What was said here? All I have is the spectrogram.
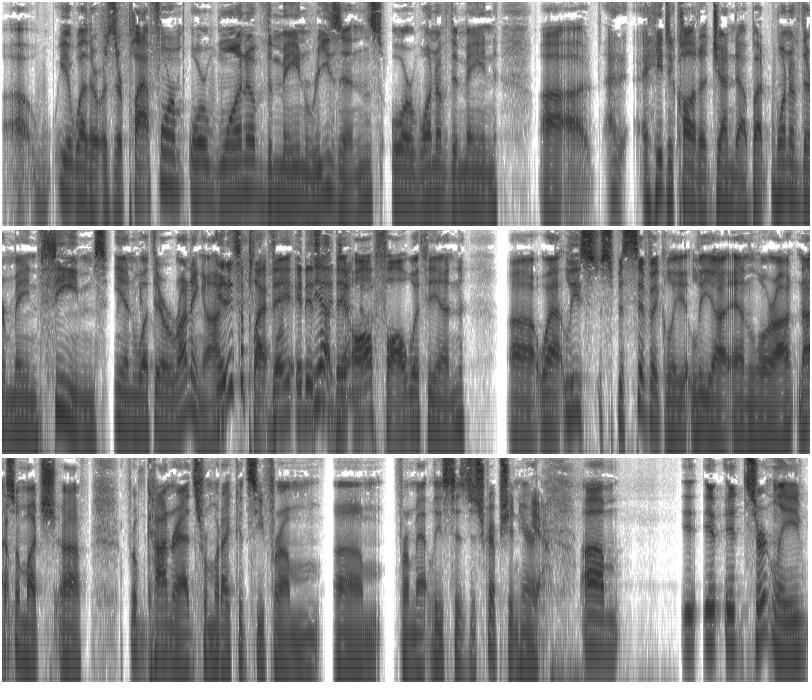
uh, whether it was their platform or one of the main reasons or one of the main, uh, I, I hate to call it agenda, but one of their main themes in what they're running on. It is a platform. They, it is. yeah, they all fall within. Uh, well, at least specifically Leah and Laura, not so much uh, from Conrad's, from what I could see from um, from at least his description here Yeah. um, it, it, it certainly,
